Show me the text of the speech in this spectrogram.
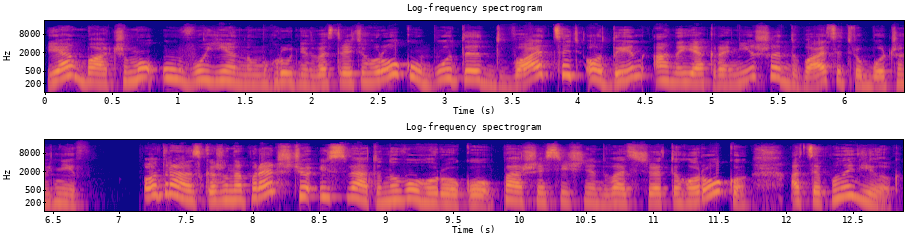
Як бачимо, у воєнному грудні 2023 року буде 21, а не як раніше 20 робочих днів. Одразу скажу наперед, що і свято Нового року, 1 січня 2024 року, а це понеділок,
